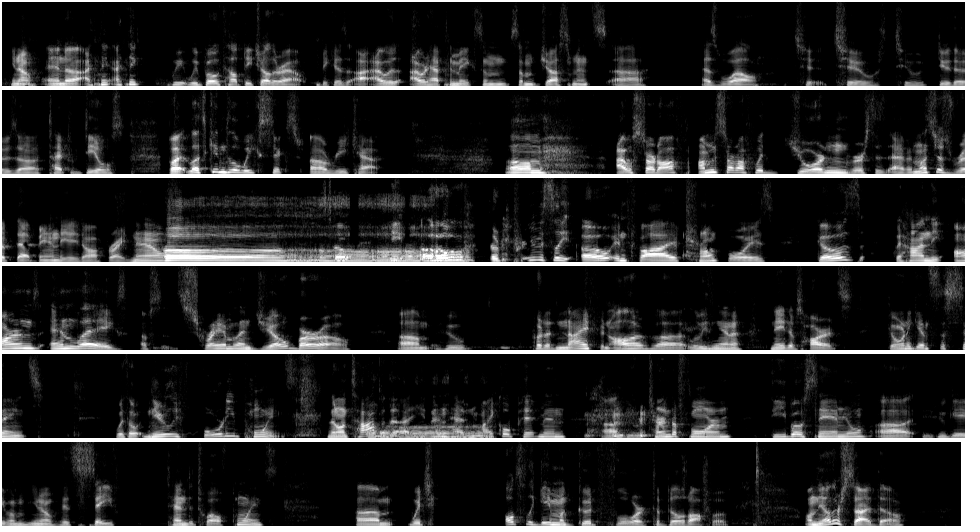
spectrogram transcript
you know, and uh, I think I think we, we both helped each other out because I, I would I would have to make some some adjustments uh, as well to to to do those uh, type of deals. But let's get into the week six uh, recap. Um, I will start off. I'm to start off with Jordan versus Evan. Let's just rip that band-aid off right now. Oh. So the O, the previously 0 and 5 Trunk Boys goes behind the arms and legs of scrambling Joe Burrow, um, who put a knife in all of uh, Louisiana natives' hearts, going against the Saints with nearly 40 points. And then on top of that, he then had oh. Michael Pittman, uh, who returned to form, Deebo Samuel, uh, who gave him, you know, his safe 10 to 12 points, um, which ultimately gave him a good floor to build off of. On the other side, though,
